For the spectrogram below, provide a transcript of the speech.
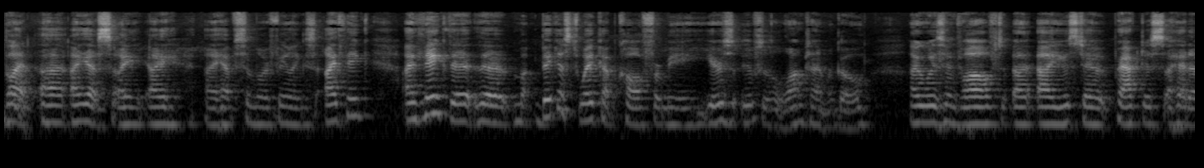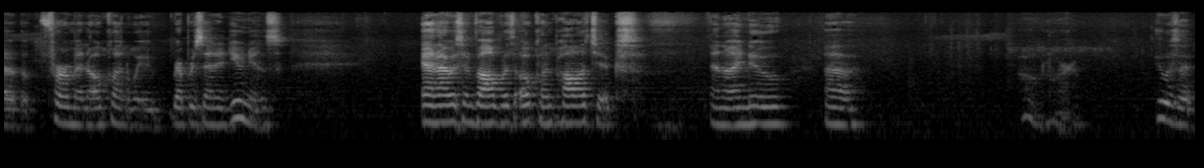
But uh, I, yes, I, I, I have similar feelings. I think I think the the biggest wake up call for me years this was a long time ago. I was involved. Uh, I used to practice. I had a firm in Oakland. We represented unions, and I was involved with Oakland politics, and I knew. Uh, oh Lord, he was a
